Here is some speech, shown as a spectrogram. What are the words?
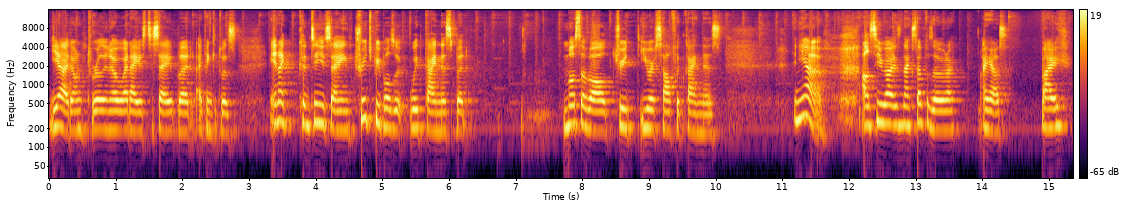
yeah, I don't really know what I used to say, but I think it was, and I continue saying treat people with kindness, but most of all, treat yourself with kindness. And yeah, I'll see you guys next episode, I guess. Bye.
